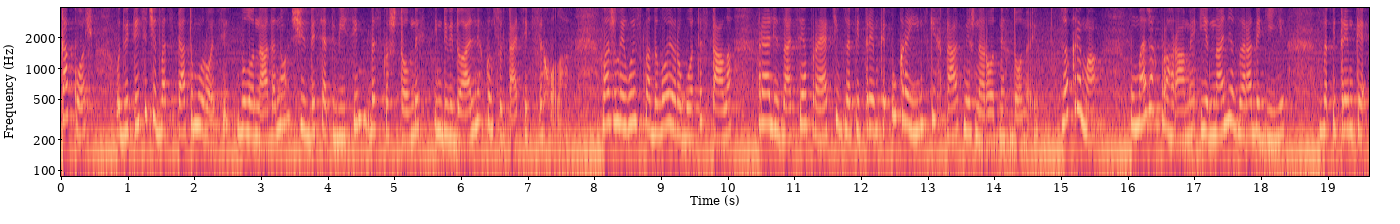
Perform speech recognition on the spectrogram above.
Також у 2025 році було надано 68 безкоштовних індивідуальних консультацій психолога. Важливою складовою роботи стала реалізація проєктів за підтримки українських та міжнародних донорів. Зокрема, у межах програми Єднання заради дії за підтримки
